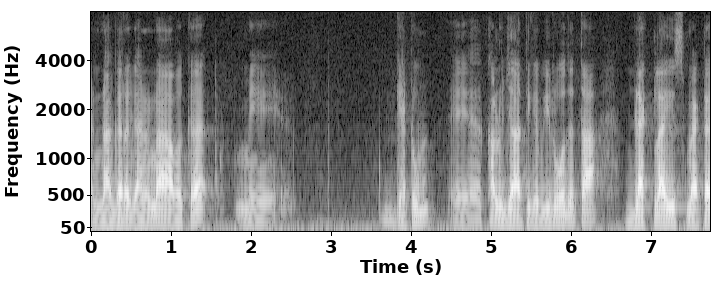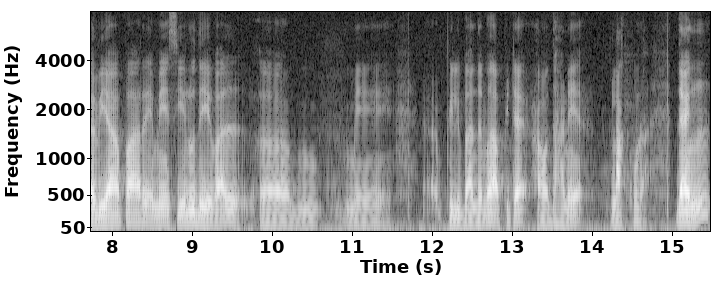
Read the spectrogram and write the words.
නගර ගණනාවක මේ ගැටුම් කළු ජාතික විරෝධතා බ්ලක් ලයිස් මැට ව්‍යාපාරය මේ සියලු දේවල් මේ පිළිබඳව අපිට අවධානය ලක් වුණා. දැන්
